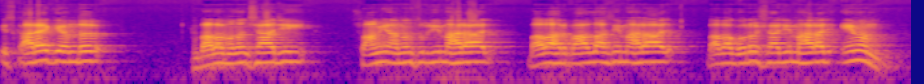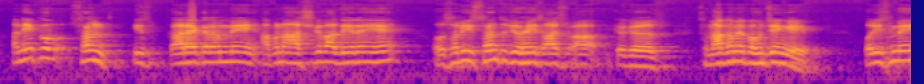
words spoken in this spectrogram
इस कार्य के अंदर बाबा मदन शाह जी, स्वामी आनंद जी महाराज, बाबा हरपाल दास जी महाराज, बाबा गौरव शाह जी महाराज एवं अनेकों संत इस कार्यक्रम में अपना आशीर्वाद दे रहे हैं और सभी संत जो हैं इस आ- समागम में पहुँचेंगे। और इसमें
